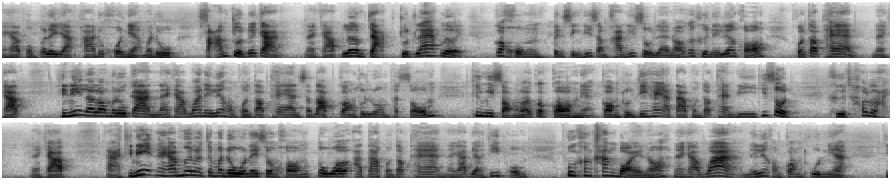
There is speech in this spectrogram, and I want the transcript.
นะครับ ผมก็เลยอยากพาทุกคนเนี่ยมาดู 3 จุดด้วยกันนะครับเริ่มจากจุดแรกเลย ก็คงเป็นสิ่งที่สำคัญที่สุดแล้วเนาะก็คือในเรื่องของผลตอบแทนนะครับทีนี้เราลองมาดูกันนะครับว่าในเรื่องของผลตอบแทนสำหรับกองทุนรวมผสมที่มี 200 กว่ากองเนี่ยกองทุนที่ให้อัตราผลตอบแทนดีที่สุดคือเท่าไหร่นะครับ อ่าทีนี้นะครับเมื่อเราจะมาดูในส่วนของตัวอัตราผลตอบแทนนะครับ อย่างที่ผมพูดค่อนข้างบ่อยเนาะนะครับว่าในเรื่องของกองทุนเนี่ยจ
